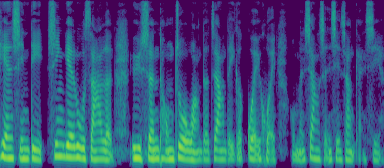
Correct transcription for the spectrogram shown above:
天新地，新耶路撒冷，与神同作王的这样的一个归回，我们向神献上感谢。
